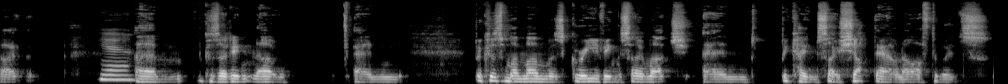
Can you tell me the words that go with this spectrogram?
I, yeah. Um, because I didn't know, and because my mum was grieving so much and became so shut down afterwards.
